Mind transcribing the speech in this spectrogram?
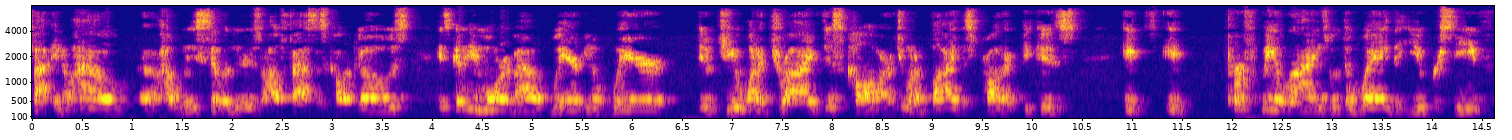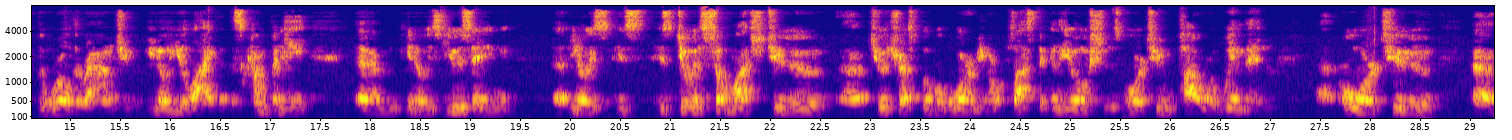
fat you know how uh, how many cylinders or how fast this car goes. It's going to be more about where you know where you know do you want to drive this car? Do you want to buy this product because it it perfectly aligns with the way that you perceive the world around you. You know, you like that this company, um, you know, is using uh, you know, is, is, is doing so much to, uh, to address global warming or plastic in the oceans or to empower women uh, or to, uh,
